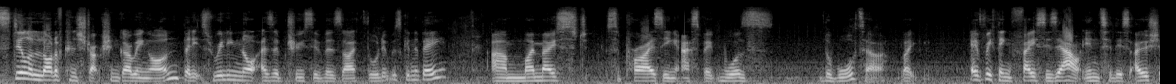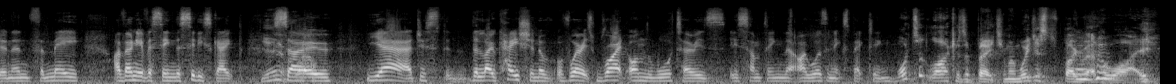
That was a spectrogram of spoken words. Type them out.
still a lot of construction going on, but it's really not as obtrusive as I thought it was going to be. Um, my most surprising aspect was the water. Like everything faces out into this ocean, and for me, I've only ever seen the cityscape. Yeah, so wow. Yeah, just the location of, of where it's right on the water is, is something that I wasn't expecting. What's it like as a beach? I mean, we just spoke about Hawaii.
